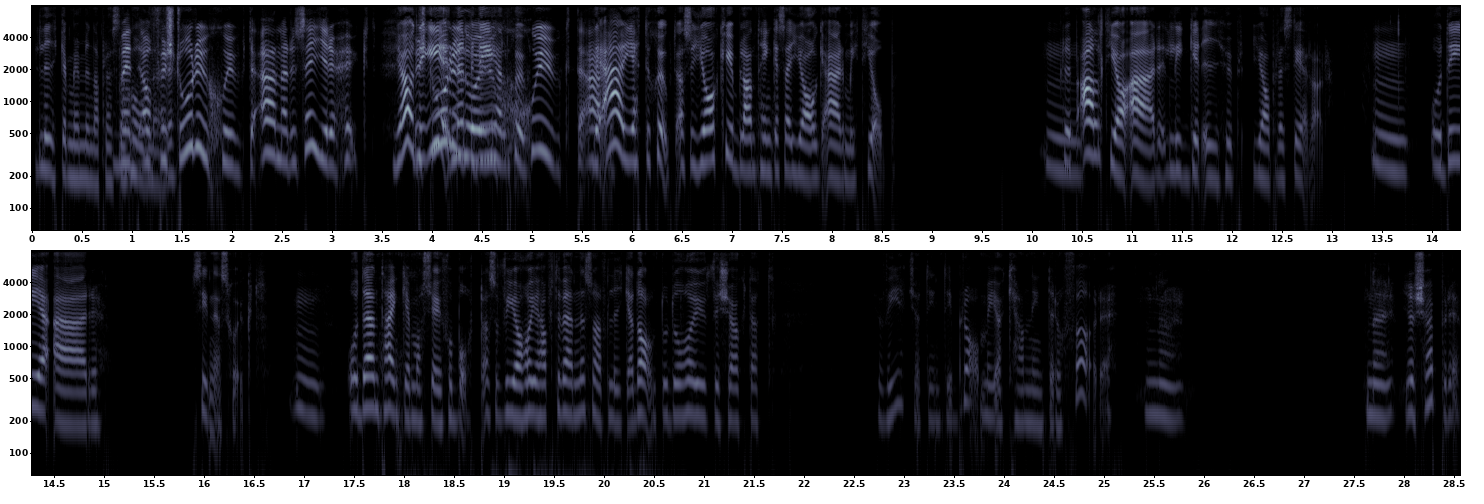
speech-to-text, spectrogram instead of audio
lika med mina prestationer. Men ja, förstår du hur sjukt det är när du säger det högt? ja, det förstår är, du då det är hur helt sjukt. sjukt det är? Det är jättesjukt. Alltså jag kan ju ibland tänka att jag är mitt jobb. Mm. Typ allt jag är ligger i hur jag presterar. Mm. Och det är sinnessjukt. Mm. Och den tanken måste jag ju få bort. Alltså för jag har ju haft vänner som har haft likadant och då har jag ju försökt att jag vet ju att det inte är bra men jag kan inte rå för det. Nej. Nej, jag köper det.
